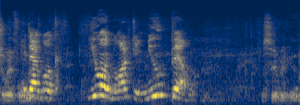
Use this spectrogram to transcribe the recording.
Throw some of this trash away for me. Dad, look. You unlocked a new belt. Let's see if we can.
